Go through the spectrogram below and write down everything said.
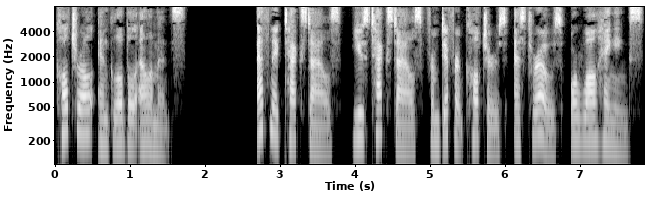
Cultural and global elements. Ethnic textiles, use textiles from different cultures as throws or wall hangings.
